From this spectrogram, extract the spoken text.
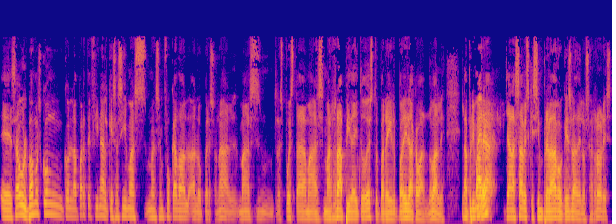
Eh, Saúl, vamos con, la parte final, que es así más, más enfocada a, lo personal, más respuesta más, más rápida y todo esto para ir, para ir acabando, ¿vale? La primera, ya la sabes que siempre la hago, que es la de los errores,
